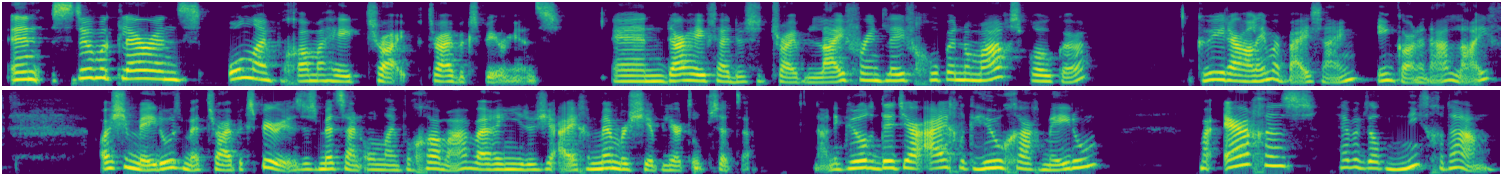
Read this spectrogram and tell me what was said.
En Stu McLaren's online programma heet Tribe, Tribe Experience. En daar heeft hij dus de Tribe Live voor in het leven geroepen. En normaal gesproken kun je daar alleen maar bij zijn, in Canada, live, als je meedoet met Tribe Experience. Dus met zijn online programma, waarin je dus je eigen membership leert opzetten. Nou, ik wilde dit jaar eigenlijk heel graag meedoen. Maar ergens heb ik dat niet gedaan.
